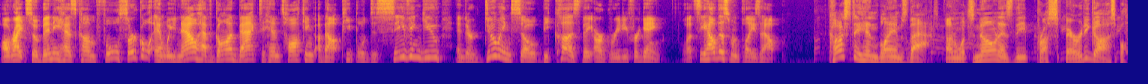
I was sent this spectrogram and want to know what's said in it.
All right, so Benny has come full circle, and we now have gone back to him talking about people deceiving you, and they're doing so because they are greedy for gain. Let's see how this one plays out. Costi Hinn blames that on what's known as the prosperity gospel.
